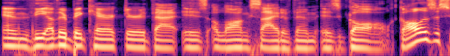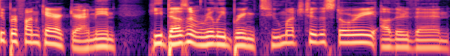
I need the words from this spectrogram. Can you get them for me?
And the other big character that is alongside of them is Gaul. Gaul is a super fun character. I mean, he doesn't really bring too much to the story other than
